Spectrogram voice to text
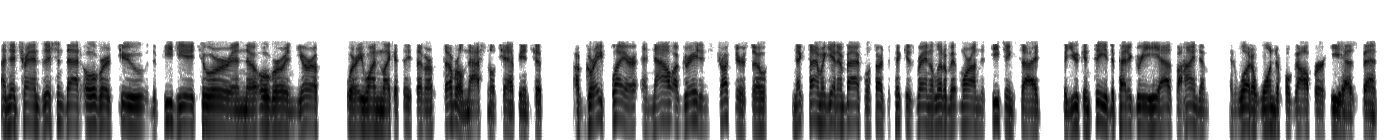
and then transitioned that over to the PGA tour and uh, over in Europe where he won, like I say, several, several national championships. A great player and now a great instructor. So next time we get him back, we'll start to pick his brain a little bit more on the teaching side. But you can see the pedigree he has behind him and what a wonderful golfer he has been.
